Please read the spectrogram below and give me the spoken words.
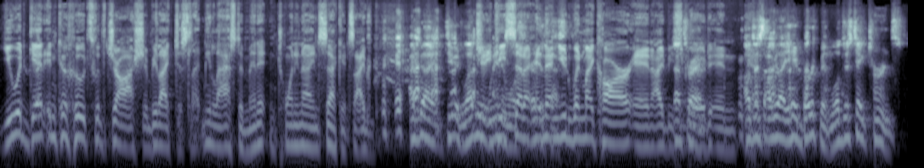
You would get in cahoots with Josh and be like, "Just let me last a minute and twenty nine seconds." I'd, I'd be like, "Dude, let me." JP said, and then you'd win my car, and I'd be That's screwed. Right. And I'll just, I'll be like, "Hey, Burkman, we'll just take turns.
